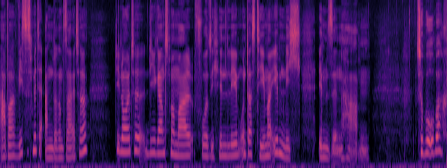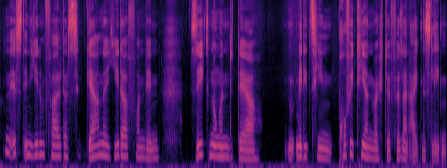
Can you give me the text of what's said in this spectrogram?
Aber wie ist es mit der anderen Seite? Die Leute, die ganz normal vor sich hin leben und das Thema eben nicht im Sinn haben. Zu beobachten ist in jedem Fall, dass gerne jeder von den Segnungen der Medizin profitieren möchte für sein eigenes Leben.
